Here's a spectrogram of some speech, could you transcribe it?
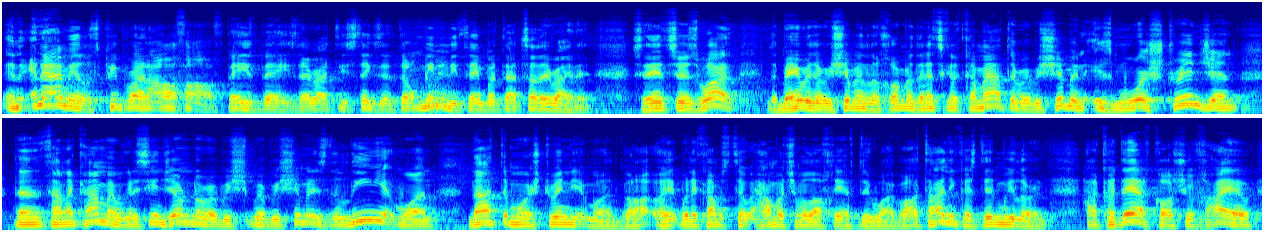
in, in amulets, people write Aleph Aleph, Beis Beis, they write write these things that don't mean anything, but that's how they write it. So the answer is what? The main with the Shimon Lechumra, then it's going to come out that Rabbi Shimon is more stringent than the Tanakhama. We're going to see in general Rabbi, Rabbi Shimon is the lenient one, not the more stringent one when it comes to how much malach you have to do. Why? Because didn't we learn? Kol shuchayev,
